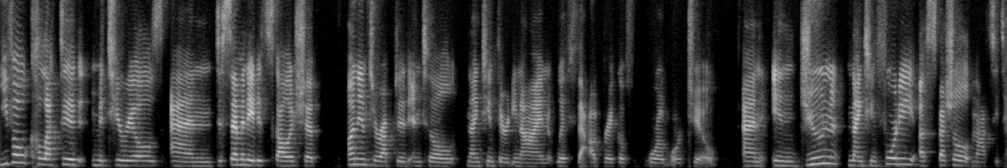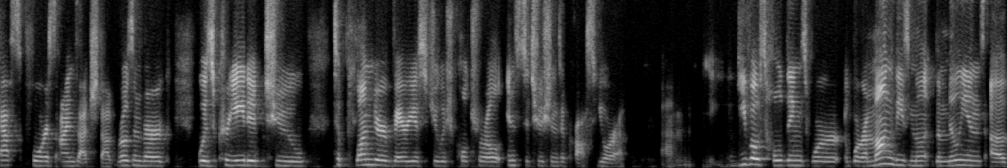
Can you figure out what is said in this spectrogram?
YIVO collected materials and disseminated scholarship uninterrupted until 1939 with the outbreak of World War II. And in June 1940, a special Nazi task force, Einsatzstab Rosenberg, was created to, to plunder various Jewish cultural institutions across Europe. Um, YIVO's holdings were, were among these mil the millions of,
